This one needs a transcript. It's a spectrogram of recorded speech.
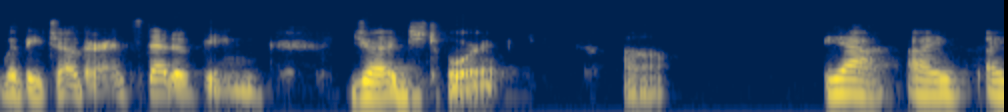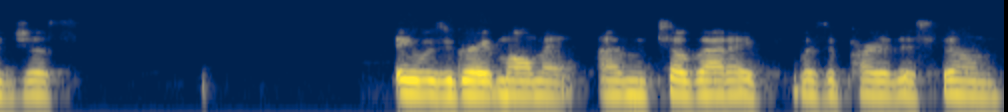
with each other instead of being judged for it. Uh, yeah, I I just it was a great moment. I'm so glad I was a part of this film.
